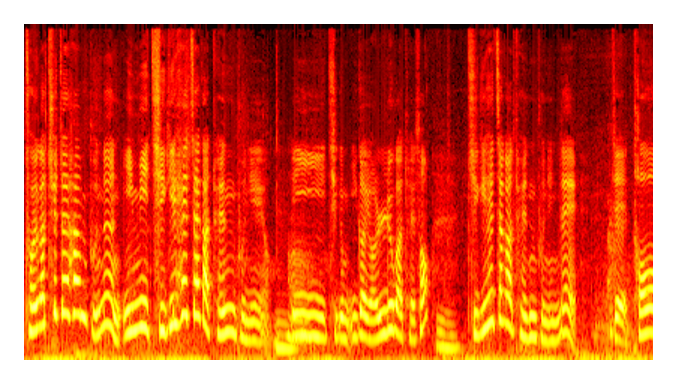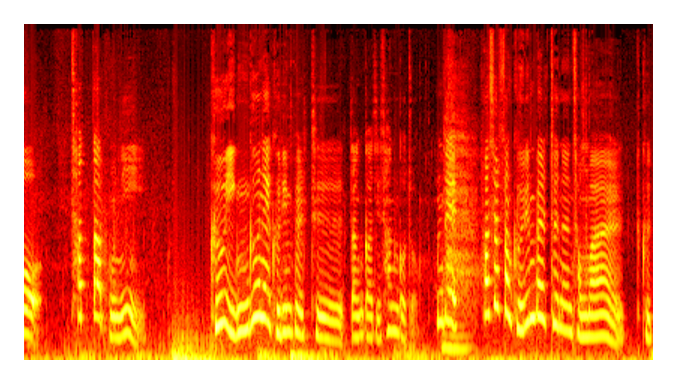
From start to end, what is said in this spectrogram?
저희가 취재한 분은 이미 직위 해제가 된 분이에요. 음. 이 지금 이가 연류가 돼서 음. 직위 해제가 된 분인데 이제 더 찾다 보니 그 인근의 그린벨트 땅까지 산 거죠. 근데 사실상 그린벨트는 정말 그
